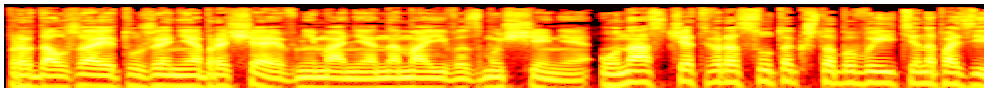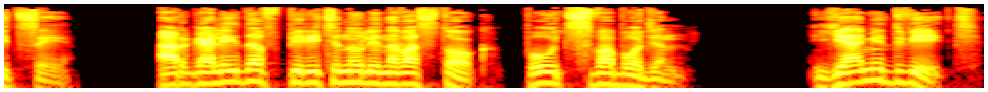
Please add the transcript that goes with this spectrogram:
Продолжает, уже не обращая внимания на мои возмущения. «У нас четверо суток, чтобы выйти на позиции. Арголидов перетянули на восток. Путь свободен. Я медведь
